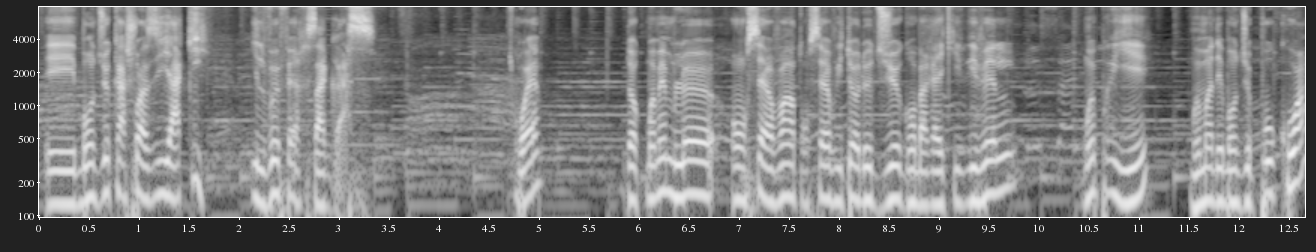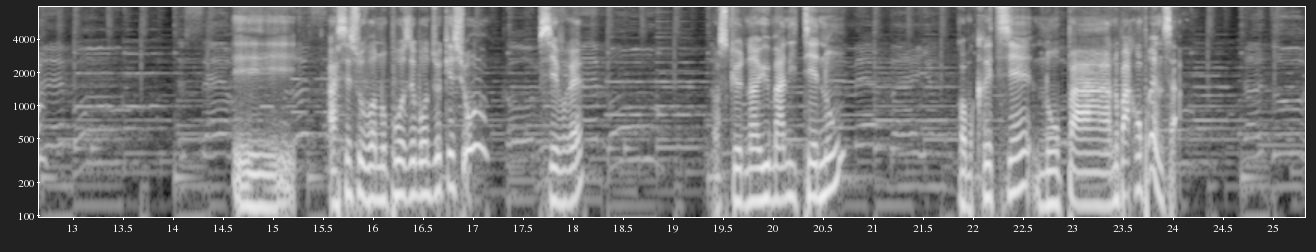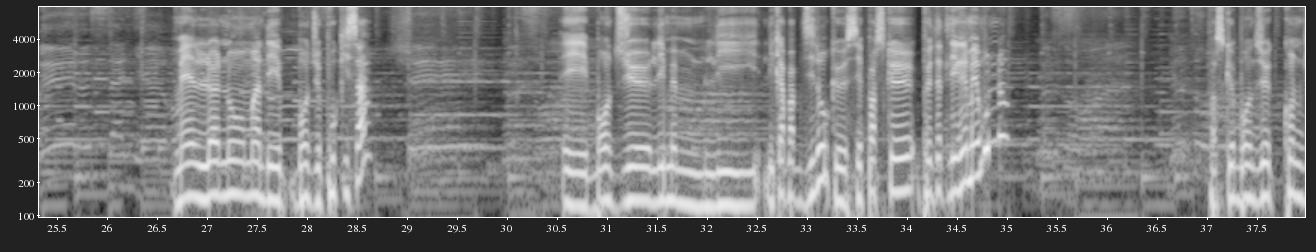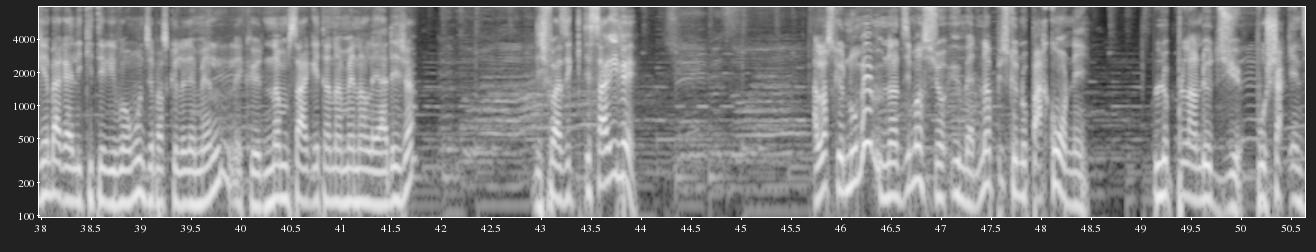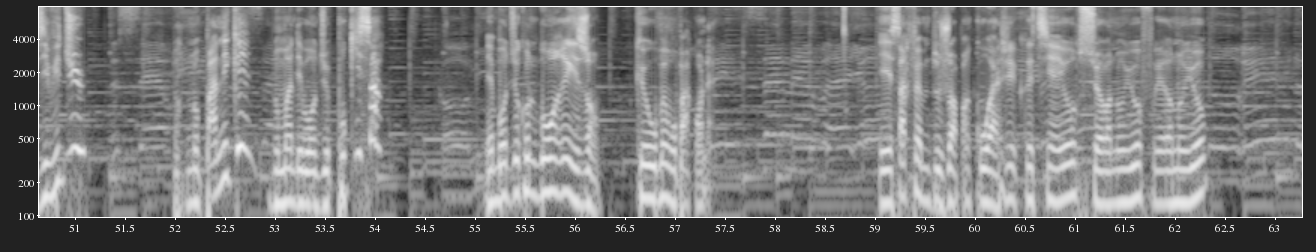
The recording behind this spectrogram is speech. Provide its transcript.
E bon Diyo ka chwazi a ki il ve fèr sa grase. Donk mwen menm lè On servant, on serviteur de dieu Gon bagay ki rivel Mwen priye Mwen mande bon dieu poukwa E ase souvan nou pose bon diyo kesyon Se vre Paske nan humanite nou Kom kretien Nou pa kompren sa Men lè nou mande bon diyo pou ki sa E bon diyo li mem Li kapap di nou ke se paske Petet li remen moun nou Paske bon diyo Kon gen bagay li kite rive moun Se paske li remen E ke nam sa getan nan men nan le a deja Li chwazi kite sa rive aloske nou men nan dimensyon humen nan, piske nou pa konen le plan de Diyo pou chak individu. Nou panike, nou mande bon Diyo pou ki sa. Men bon Diyo kon bon rezon ke ou men ou pa konen. E sak fèm toujwa ap ankouraje kretien yo, sèr nou yo, frèr nou yo,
